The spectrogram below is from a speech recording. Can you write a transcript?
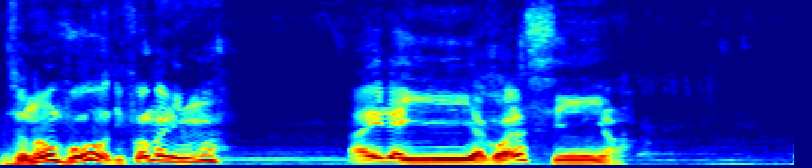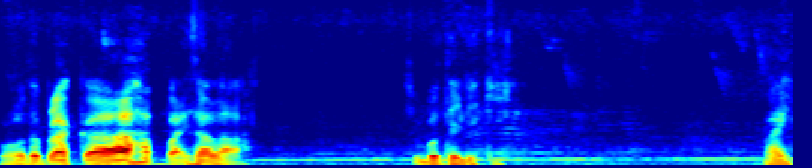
Mas eu não vou, de forma nenhuma. Aí ele aí, agora sim, ó. Volta pra cá, rapaz, olha lá. Deixa eu botar ele aqui. Vai.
